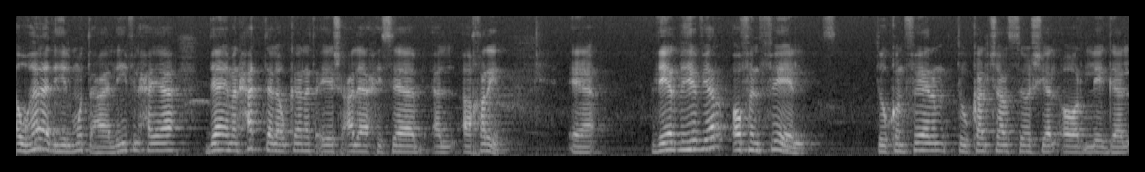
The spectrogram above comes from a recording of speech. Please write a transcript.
أو هذه المتعة اللي في الحياة دائما حتى لو كانت إيش؟ على حساب الآخرين. Their behavior often fails to conform to culture social or legal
